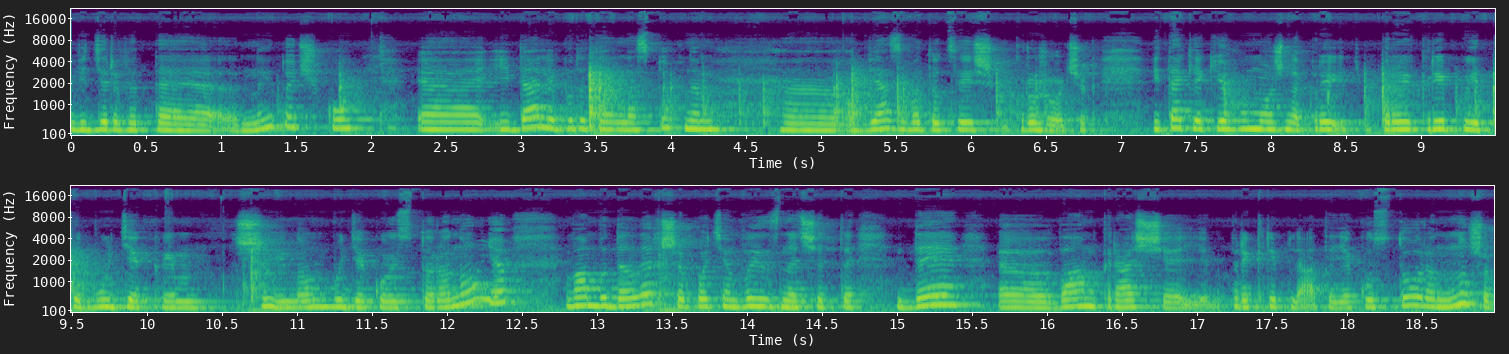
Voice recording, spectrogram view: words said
відірвете ниточку е, і далі будете наступним е, обв'язувати цей кружочок. І так як його можна при, прикріпити будь-яким чином, будь-якою стороною, вам буде легше потім визначити, де е, вам краще прикріпляти, яку сторону, ну, щоб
